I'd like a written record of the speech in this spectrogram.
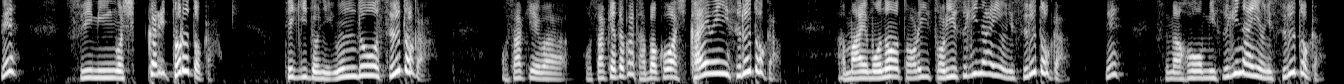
ね。睡眠をしっかりとるとか、適度に運動をするとか、お酒は、お酒とかタバコは控えめにするとか、甘いものを取り、取りすぎないようにするとか、ね、スマホを見すぎないようにするとか、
